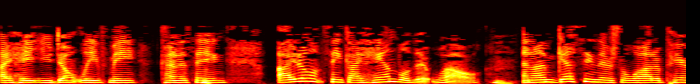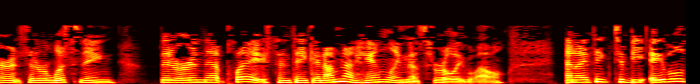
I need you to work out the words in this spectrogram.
I hate you, don't leave me kind of thing. I don't think I handled it well. Hmm. And I'm guessing there's a lot of parents that are listening that are in that place and thinking, I'm not handling this really well. And I think to be able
